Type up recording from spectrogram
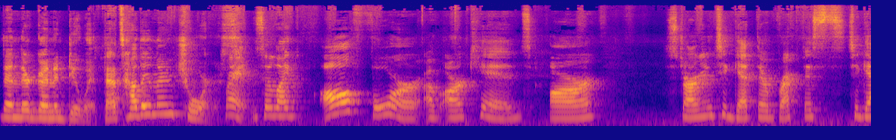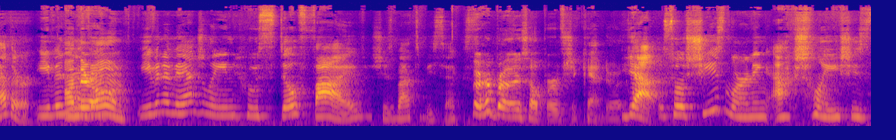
then they're gonna do it. That's how they learn chores. Right. So like all four of our kids are starting to get their breakfasts together. Even On their own. Even Evangeline, who's still five, she's about to be six. But her brothers help her if she can't do it. Yeah, so she's learning actually she's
